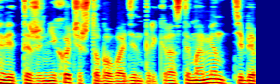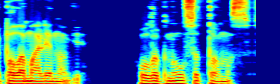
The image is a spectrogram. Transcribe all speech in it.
Ведь ты же не хочешь, чтобы в один прекрасный момент тебе поломали ноги», — улыбнулся Томас.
